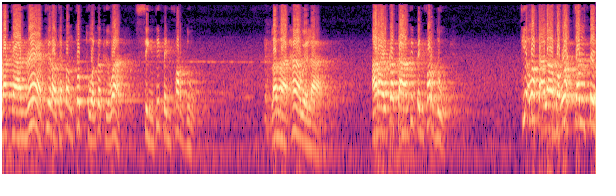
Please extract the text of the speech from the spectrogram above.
ประการแรกที่เราจะต้องทบทวนก็คือว่า สิ่งที่เป็นฟัรดูละหมาดห้าเวลา อะไรก็ตามที่เป็นฟัรดู ที่อัลลอฮฺตะลาบอกว่าจำเป็น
